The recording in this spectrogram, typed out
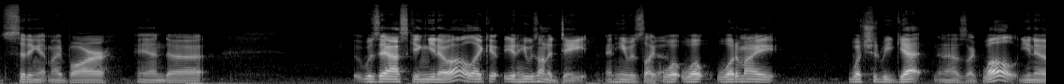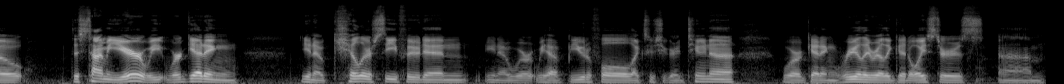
sitting at my bar and uh, was asking, you know, oh, like you know, he was on a date and he was like, Yeah. what, what, what am I, what should we get? And I was like, well, you know, this time of year we we're getting, you know, killer seafood in. You know, we're we have beautiful like sushi grade tuna. We're getting really really good oysters. Um,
